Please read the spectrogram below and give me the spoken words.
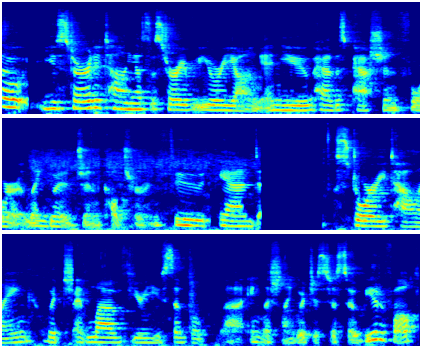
so you started telling us the story of you were young and you had this passion for language and culture and food and storytelling, which I love your use of the uh, English language. It's just so beautiful.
